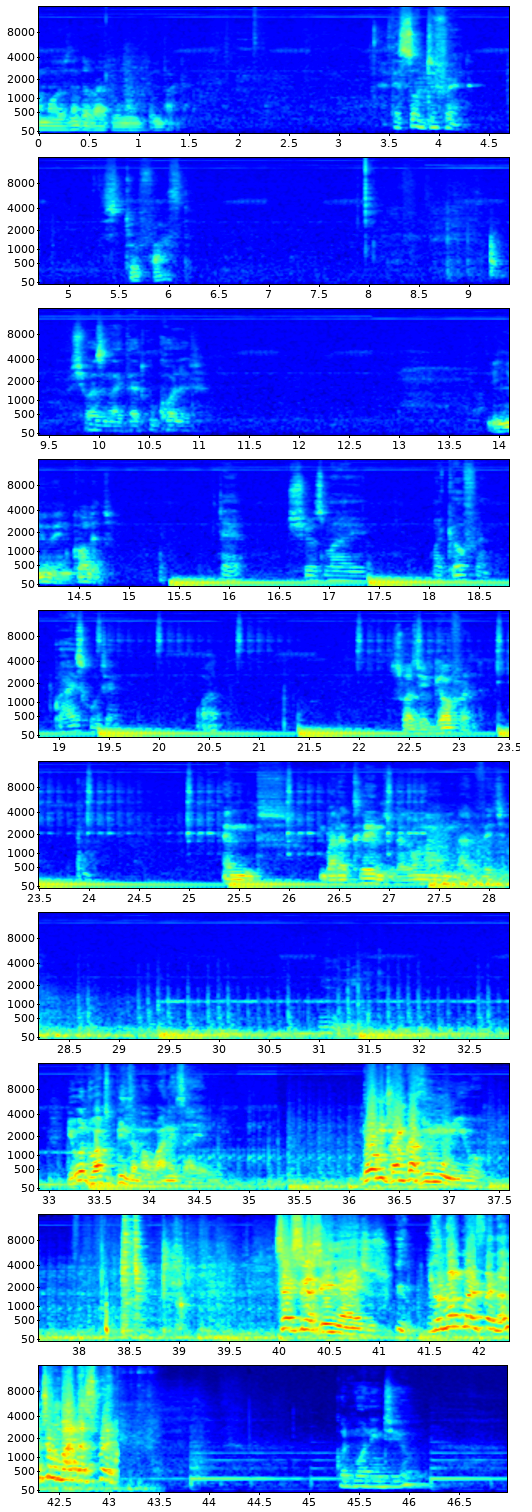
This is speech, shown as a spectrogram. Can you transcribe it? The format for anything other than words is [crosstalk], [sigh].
mama was not the right woman for Mpata. They're so different. It's too fast. She wasn't like that. Who call it? You knew her in college. Yeah. She was my my girlfriend. Go high school, Jen. What? She was your girlfriend. And Mbada claims that only oh, I'm not virgin. You want what pinza mawanisa iwo ndorudya mukadzi wemunhu iwo sekusikaziye nyaya isusu You're not my friend. I'm your mother's friend. Good morning to you.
